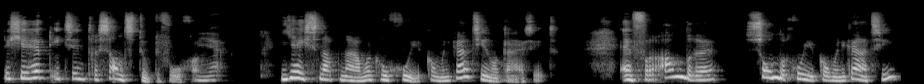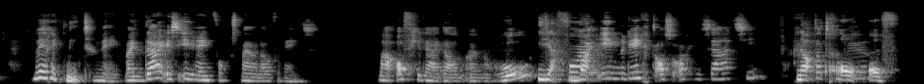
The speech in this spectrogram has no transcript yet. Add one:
Dus je hebt iets interessants toe te voegen. Ja. Jij snapt namelijk hoe goede communicatie in elkaar zit. En veranderen zonder goede communicatie werkt niet. Nee, maar daar is iedereen volgens mij wel over eens. Maar of je daar dan een rol Ja, voor maar- inricht als organisatie? Nou, dat gebeuren? Of,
